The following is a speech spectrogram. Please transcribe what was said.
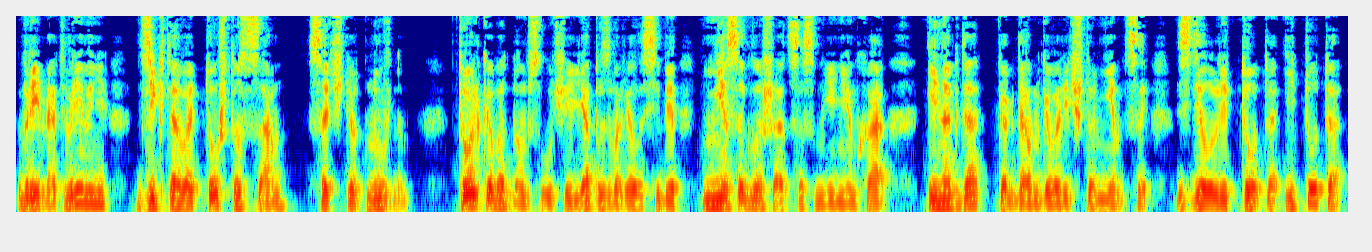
время от времени диктовать то, что сам сочтет нужным. Только в одном случае я позволяла себе не соглашаться с мнением Ха. Иногда, когда он говорит, что немцы сделали то-то и то-то,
